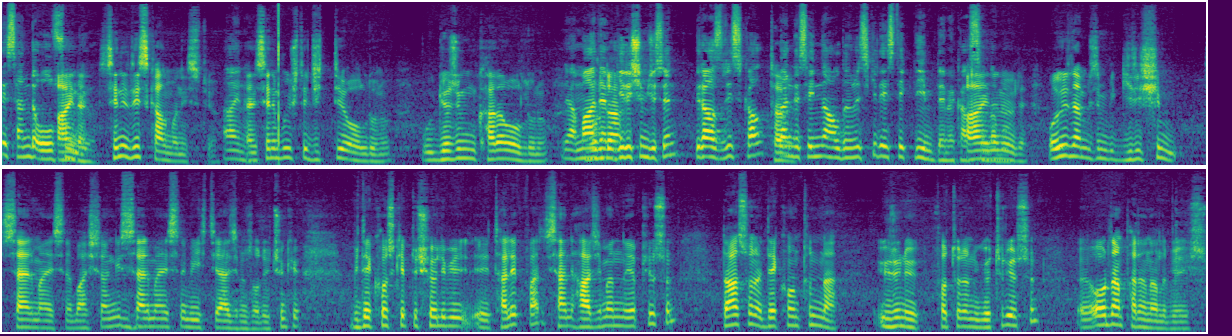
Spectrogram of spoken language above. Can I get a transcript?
de sende olsun Aynen. diyor. Senin risk almanı istiyor. Aynen. Yani senin bu işte ciddi olduğunu, bu gözünün kara olduğunu. Yani madem Burada- girişimcisin biraz risk al. Tabii. Ben de senin aldığın riski destekleyeyim demek aslında Aynen bu. öyle. O yüzden bizim bir girişim sermayesine, başlangıç sermayesine bir ihtiyacımız oluyor. Çünkü bir de COSGAP'te şöyle bir e, talep var. Sen harcamanını yapıyorsun. Daha sonra dekontunla ürünü, faturanı götürüyorsun. E, oradan paranı alabiliyorsun.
